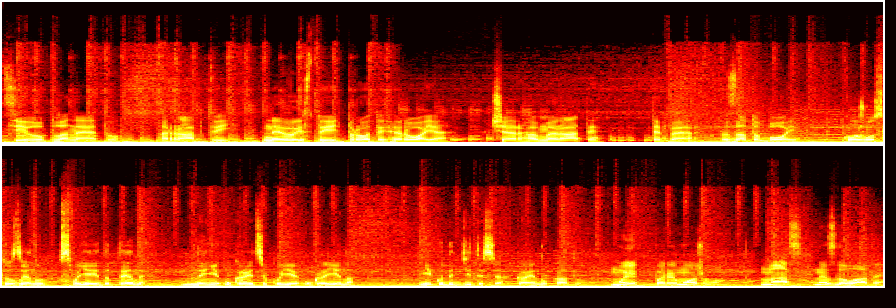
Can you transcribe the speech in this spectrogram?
цілу планету. Раб твій не вистоїть проти героя. Черга вмирати тепер за тобою. Кожну сльозину своєї дитини нині укрицю кує Україна. Нікуди дітися, каїну кату. Ми переможемо. Нас не здолати.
